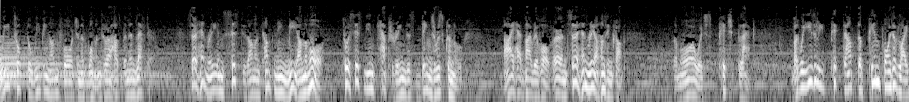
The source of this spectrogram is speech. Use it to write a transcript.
We took the weeping, unfortunate woman to her husband and left her. Sir Henry insisted on accompanying me on the moor to assist me in capturing this dangerous criminal. I had my revolver, and Sir Henry a hunting crop. The moor was pitch black, but we easily picked out the pinpoint of light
